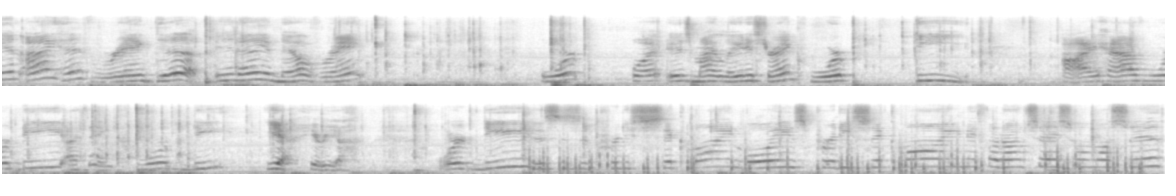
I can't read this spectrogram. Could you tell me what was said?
and I have ranked up, and I am now rank warp what is my latest rank? Warp D. I have Warp D, I think. Warp D. Yeah, here we go. Warp D. This is a pretty sick mine, boys. Pretty sick mine, if I don't say so myself.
